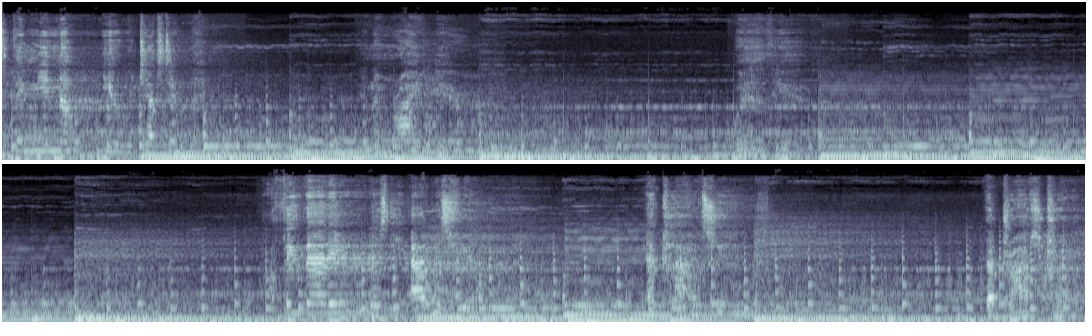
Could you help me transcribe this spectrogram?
Next thing you know, you were texting me, and I'm right here with you. I think that it is the atmosphere that clouds it, that drives you crazy.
